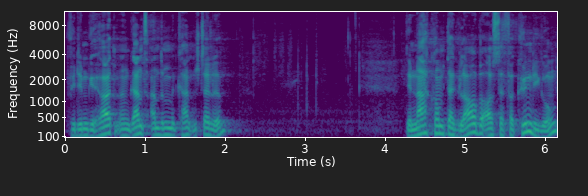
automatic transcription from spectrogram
für den Gehörten an einer ganz anderen bekannten Stelle. Demnach kommt der Glaube aus der Verkündigung.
